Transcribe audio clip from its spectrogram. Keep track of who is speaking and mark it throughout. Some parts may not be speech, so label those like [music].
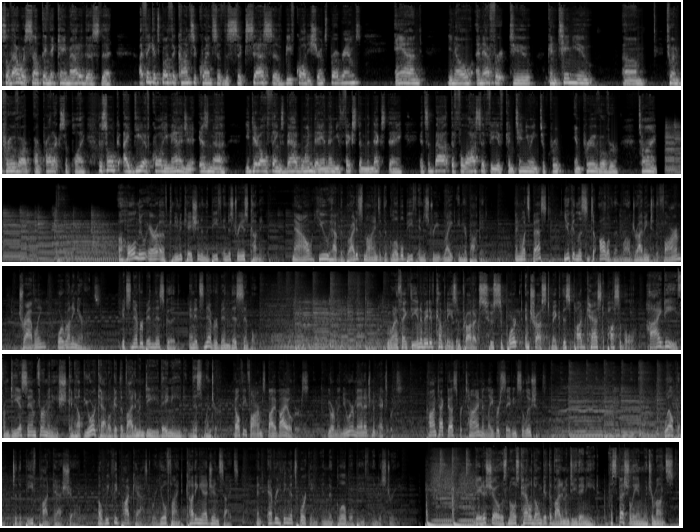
Speaker 1: So that was something that came out of this that I think it's both a consequence of the success of beef quality assurance programs and, you know, an effort to continue um, to improve our, our product supply. This whole idea of quality management isn't a you did all things bad one day and then you fixed them the next day. It's about the philosophy of continuing to pr- improve over time.
Speaker 2: A whole new era of communication in the beef industry is coming. Now, you have the brightest minds of the global beef industry right in your pocket. And what's best? You can listen to all of them while driving to the farm, traveling, or running errands. It's never been this good, and it's never been this simple.
Speaker 3: We want to thank the innovative companies and products whose support and trust make this podcast possible.
Speaker 2: Hy-D from DSM Firmenich can help your cattle get the vitamin D they need this winter.
Speaker 4: Healthy Farms by Bioverse, your manure management experts. Contact us for time and labor saving solutions.
Speaker 2: Welcome to the Beef Podcast Show, a weekly podcast where you'll find cutting edge insights and everything that's working in the global beef industry. Data shows most cattle don't get the vitamin D they need, especially in winter months.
